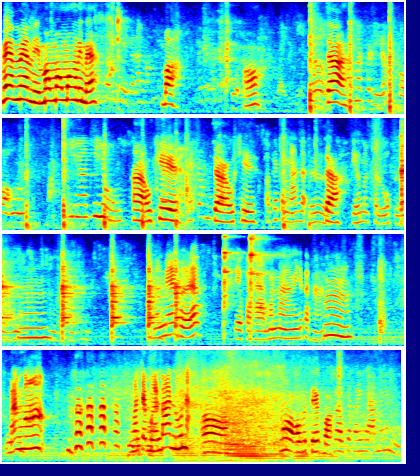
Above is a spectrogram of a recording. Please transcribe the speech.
แม่นแม่นนี่มองมองมองนี่ไหมบ่อ๋อจ้ามันพอดีแล้วมันกองขี้เงาขี้ยุงอ่าโอเคไม่ต้องจ้าโอเคเอาแค่ตรงนั้นแหละเออจ้ะเดี๋ยวมันสลบเลยนะอืมมันแม่เผลอแล้วเดี๋ยวกระถางมันมาไม่ได้ปัญหาอืมมันงอกมันจะเหมือนบ้านนู้นอะอ๋องอกเอาไปเต็กบ่เราจะพยายามไม่ให้เหมือน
